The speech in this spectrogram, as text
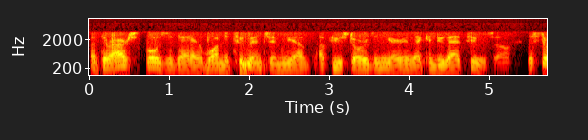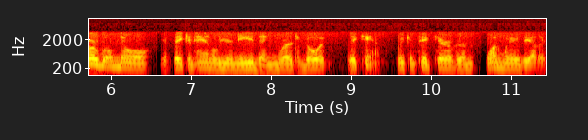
But there are hoses that are one to two inch, and we have a few stores in the area that can do that too. So the store will know if they can handle your need and where to go if they can't. We can take care of them one way or the other.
